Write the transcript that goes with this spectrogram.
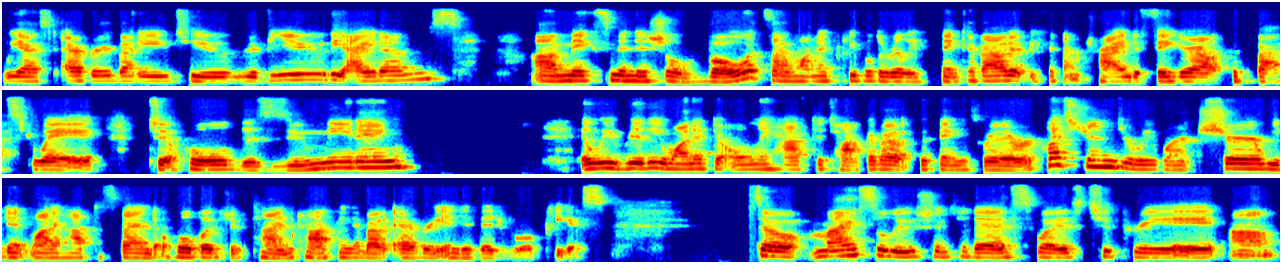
We asked everybody to review the items, um, make some initial votes. I wanted people to really think about it because I'm trying to figure out the best way to hold the Zoom meeting. And we really wanted to only have to talk about the things where there were questions or we weren't sure. We didn't want to have to spend a whole bunch of time talking about every individual piece. So my solution to this was to create um,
